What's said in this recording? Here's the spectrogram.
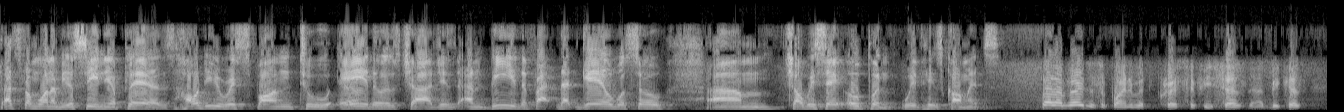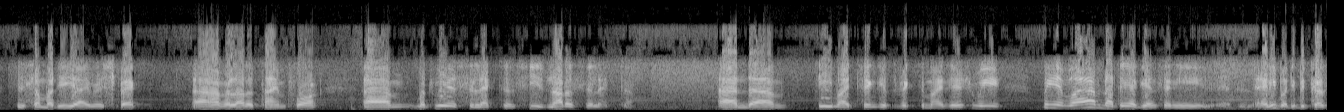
That's from one of your senior players. How do you respond to, A, those charges, and B, the fact that Gayle was so, um, shall we say, open with his comments? Well, I'm very disappointed with Chris if he says that because he's somebody I respect, uh, have a lot of time for. Um, but we are selectors. He's not a selector. And um, he might think it's victimization. We, we have, I have nothing against any anybody because,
